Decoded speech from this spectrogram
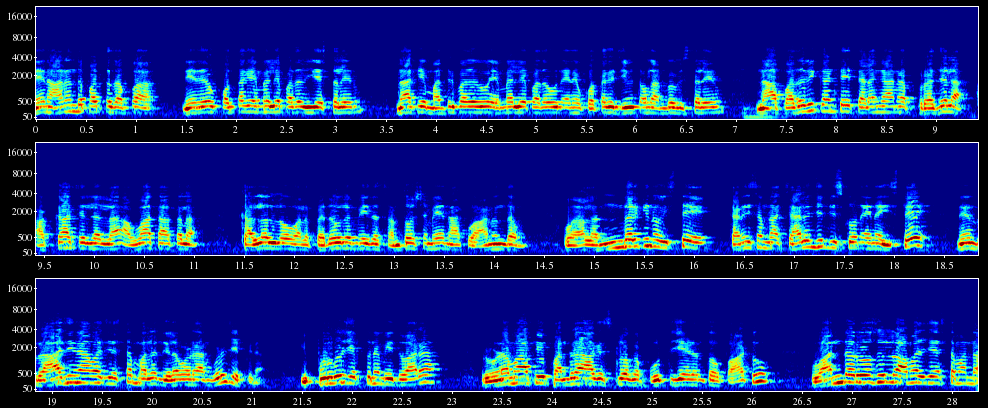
నేను ఆనందపడతా తప్ప నేనేదో కొత్తగా ఎమ్మెల్యే పదవి చేస్తలేను. నాకే మంత్రి పదవి ఎమ్మెల్యే పదవి నేను కొత్తగా జీవితంలో అనుభవిస్తలేను. నా పదవి కంటే తెలంగాణ ప్రజల అక్కా చెల్లెళ్ళ అవ్వాతాతల కళ్ళల్లో వాళ్ళ పెదవుల మీద సంతోషమే నాకు ఆనందం. వాళ్ళందరికీ నువ్వు ఇస్తే కనీసం నా ఛాలెంజ్ తీసుకొని అయినా ఇస్తే నేను రాజీనామా చేస్తే మళ్ళీ నిలబడాలని కూడా చెప్పిన. ఇప్పుడు కూడా చెప్తున్నా మీ ద్వారా రుణమాఫీ పంద్రా ఆగస్టులోగా పూర్తి చేయడంతో పాటు వంద రోజుల్లో అమలు చేస్తామన్న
